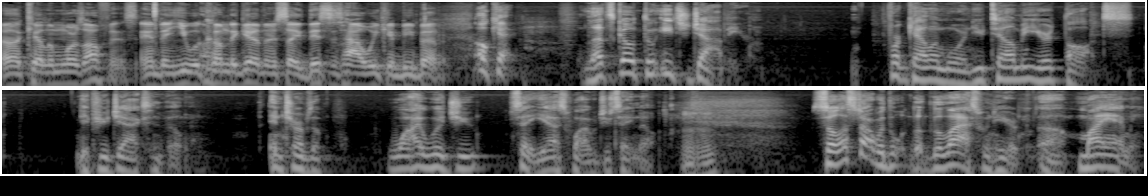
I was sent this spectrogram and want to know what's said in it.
uh, Kellen Moore's offense, and then you would come together and say, "This is how we can be better." Okay, let's go through each job here for Kellen Moore, and you tell me your thoughts if you're Jacksonville in terms of why would you say yes, why would you say no. So let's start with the, the last one here, uh, Miami.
